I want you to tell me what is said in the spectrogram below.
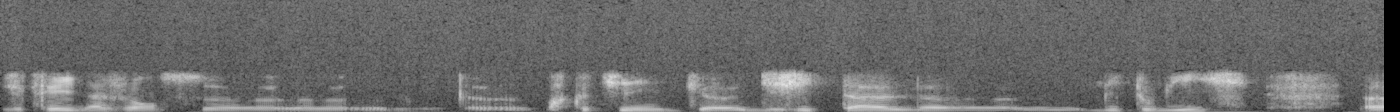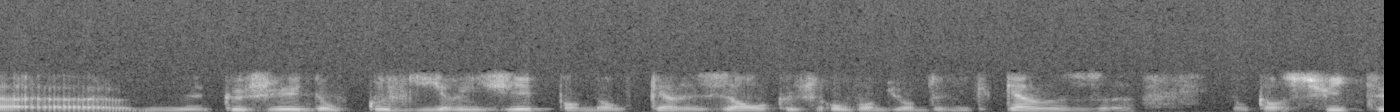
j'ai créé une agence marketing digital B2B que j'ai donc co-dirigé pendant 15 ans, que j'ai revendu en 2015. Donc ensuite,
